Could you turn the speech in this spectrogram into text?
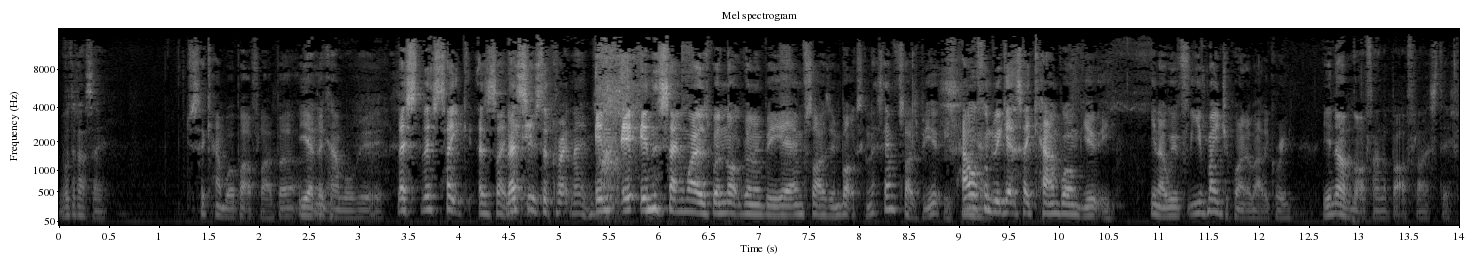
What did I say? Just a Camberwell butterfly, but Yeah, the know. Camberwell Beauty. Let's let's take as I say. Let's in, use the correct name. in, in in the same way as we're not going to be uh, emphasising boxing. Let's emphasise beauty. How often do we get to say Camberwell and beauty? You know, we've you've made your point about the green. you know I'm not a fan of butterflies, Steve.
